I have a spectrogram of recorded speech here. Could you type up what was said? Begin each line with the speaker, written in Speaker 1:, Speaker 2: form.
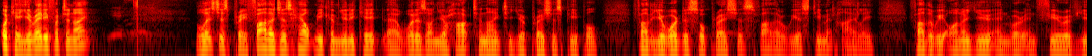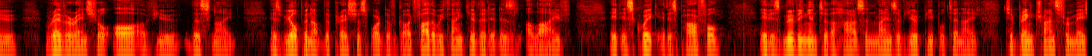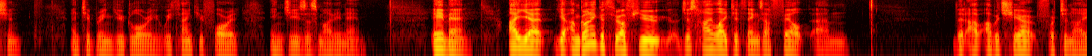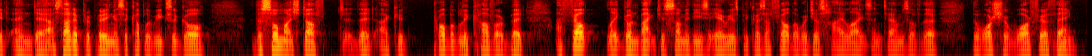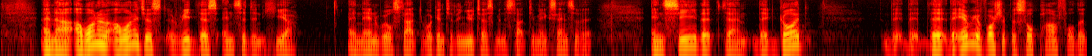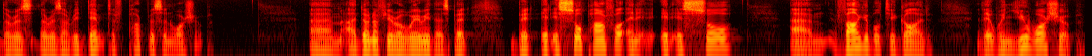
Speaker 1: Okay, you ready for tonight? Let's just pray. Father, just help me communicate uh, what is on your heart tonight to your precious people. Father, your word is so precious. Father, we esteem it highly. Father, we honor you and we're in fear of you, reverential awe of you this night as we open up the precious word of God. Father, we thank you that it is alive, it is quick, it is powerful, it is moving into the hearts and minds of your people tonight to bring transformation and to bring you glory. We thank you for it in Jesus' mighty name. Amen. I, uh, yeah, I'm going to go through a few just highlighted things I felt um, that I, I, would share for tonight. And uh, I started preparing this a couple of weeks ago. There's so much stuff t- that I could probably cover, but I felt like going back to some of these areas because I felt there were just highlights in terms of the, the worship warfare thing. And uh, I want to I want to just read this incident here, and then we'll start. To, we'll get into the New Testament and start to make sense of it, and see that um, that God, the, the, the, area of worship is so powerful that there is there is a redemptive purpose in worship. Um, I don't know if you're aware of this, but but it is so powerful and it, it is so um, valuable to God that when you worship,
